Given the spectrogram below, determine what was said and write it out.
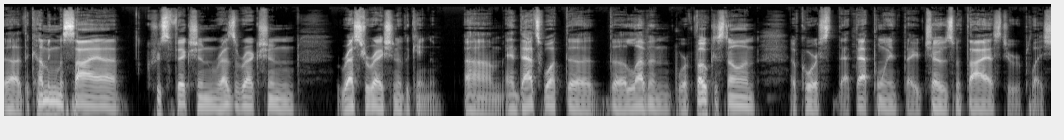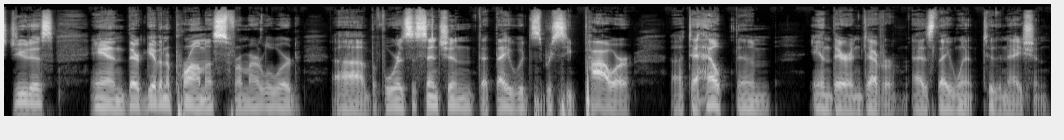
uh, the coming Messiah, crucifixion, resurrection, restoration of the kingdom. Um, and that's what the the eleven were focused on. Of course, at that point, they chose Matthias to replace Judas, and they're given a promise from our Lord uh, before his ascension that they would receive power uh, to help them in their endeavor as they went to the nation.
